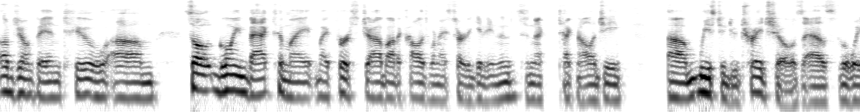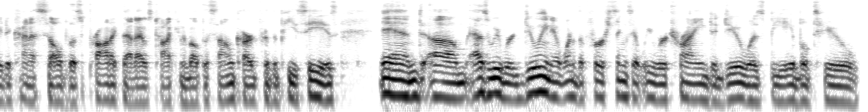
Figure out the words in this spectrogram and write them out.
I'll jump in too. Um, so going back to my my first job out of college when I started getting into technology, um, we used to do trade shows as the way to kind of sell this product that I was talking about, the sound card for the PCs. And um, as we were doing it, one of the first things that we were trying to do was be able to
